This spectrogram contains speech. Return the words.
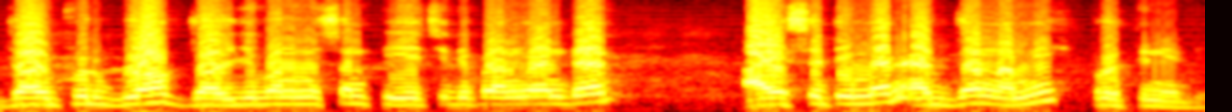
Joypur block Jal Jeevan mission PHD ডিপার্টমেন্টের আইএসএ টিমের একজন আমি প্রতিনিধি।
